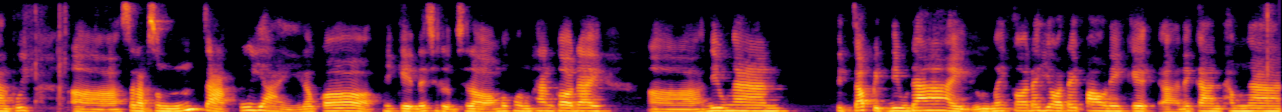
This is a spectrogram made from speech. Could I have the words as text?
การผู้อ่า สนับสนุนจากผู้ใหญ่แล้วก็มีเกณฑ์ได้เฉลิมฉลองบางคนท่านก็ได้ดีลงานปิดจ็อบปิดดีลได้ หรือไม่ก็ได้ยอดได้เป้าในเกณฑ์อ่าในการทำงาน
